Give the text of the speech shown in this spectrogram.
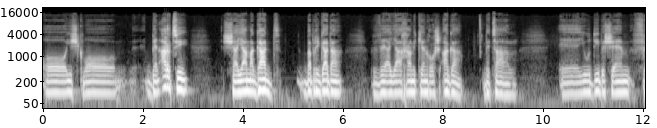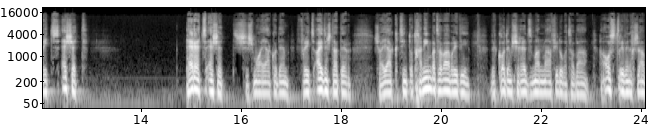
או איש כמו בן ארצי, שהיה מג"ד בבריגדה, והיה אחר מכן ראש אג"א בצה"ל. אה, יהודי בשם פריץ אשת, פרץ אשת, ששמו היה קודם פריץ אייזנשטטר, שהיה קצין תותחנים בצבא הבריטי, וקודם שירת זמן מה אפילו בצבא האוסטרי ונחשב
